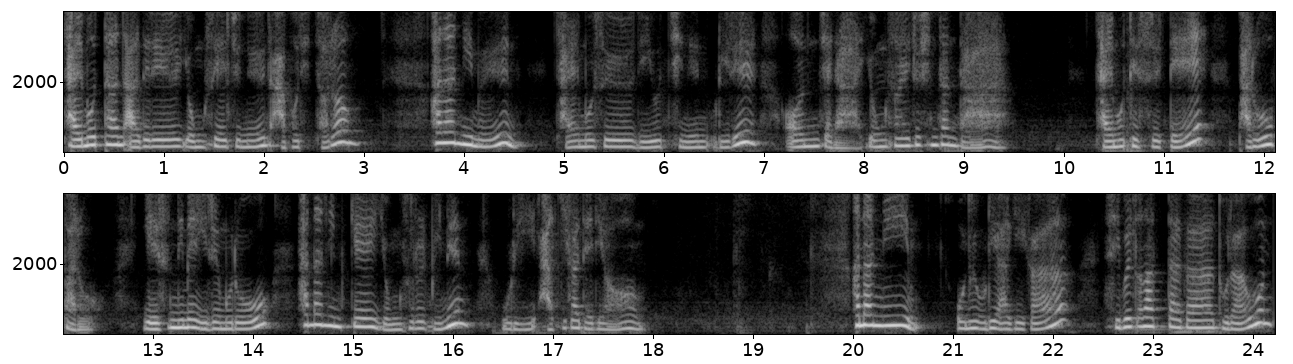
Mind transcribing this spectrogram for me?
잘못한 아들을 용서해주는 아버지처럼 하나님은 잘못을 뉘우치는 우리를 언제나 용서해 주신단다. 잘못했을 때 바로바로 바로 예수님의 이름으로 하나님께 용서를 비는 우리 아기가 되렴. 하나님, 오늘 우리 아기가 집을 떠났다가 돌아온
